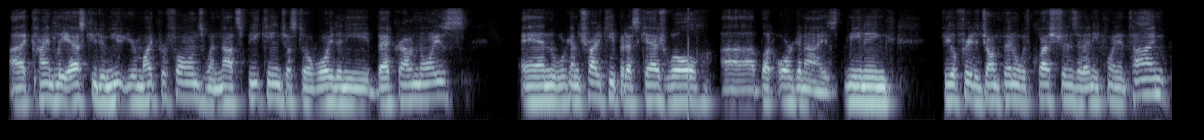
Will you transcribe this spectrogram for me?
I kindly ask you to mute your microphones when not speaking, just to avoid any background noise. And we're going to try to keep it as casual uh, but organized, meaning feel free to jump in with questions at any point in time.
